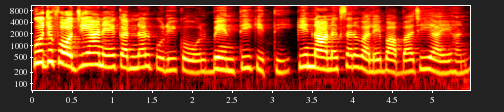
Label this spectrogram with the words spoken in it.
ਕੁਝ ਫੌਜੀਆਂ ਨੇ ਕਰਨਲ ਕਰਨਲਪੁਰੀ ਕੋਲ ਬੇਨਤੀ ਕੀਤੀ ਕਿ ਨਾਨਕਸਰ ਵਾਲੇ ਬਾਬਾ ਜੀ ਆਏ ਹਨ।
